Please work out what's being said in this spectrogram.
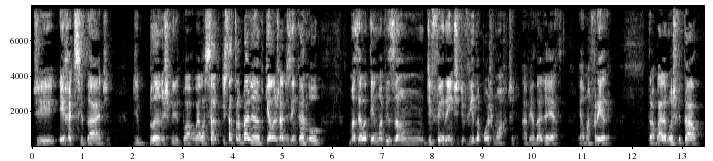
de erraticidade, de plano espiritual. Ela sabe que está trabalhando, que ela já desencarnou, mas ela tem uma visão diferente de vida após morte. A verdade é essa. É uma freira. Trabalha no hospital,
